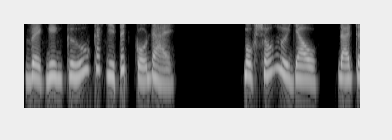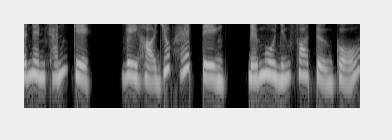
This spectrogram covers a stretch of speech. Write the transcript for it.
về nghiên cứu các di tích cổ đại. Một số người giàu đã trở nên khánh kiệt vì họ dốc hết tiền để mua những pho tượng cổ.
